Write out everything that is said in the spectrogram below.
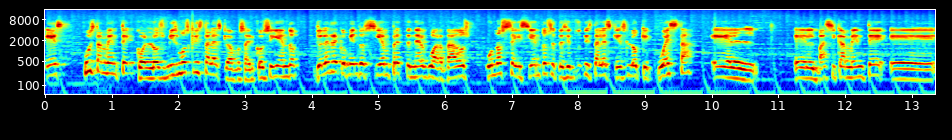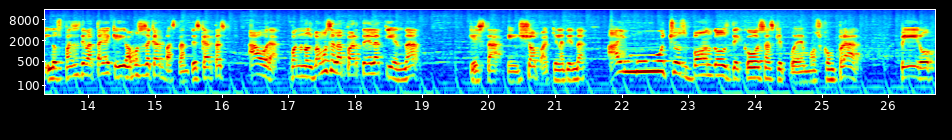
Es justamente con los mismos cristales que vamos a ir consiguiendo. Yo les recomiendo siempre tener guardados unos 600, 700 cristales, que es lo que cuesta el, el, básicamente eh, los pases de batalla que vamos a sacar bastantes cartas. Ahora, cuando nos vamos a la parte de la tienda, que está en shop aquí en la tienda, hay muchos bundles de cosas que podemos comprar. Pero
